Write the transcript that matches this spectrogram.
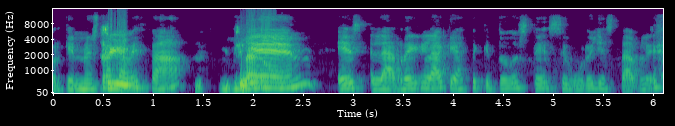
porque en nuestra cabeza, bien es la regla que hace que todo esté seguro y estable.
